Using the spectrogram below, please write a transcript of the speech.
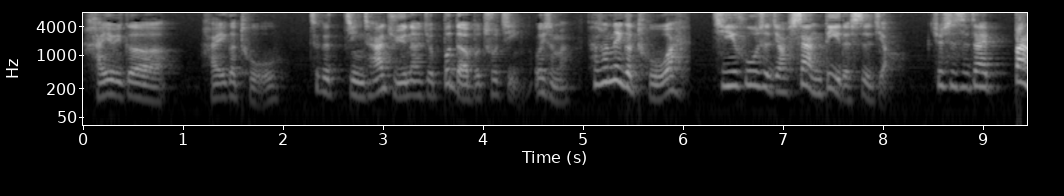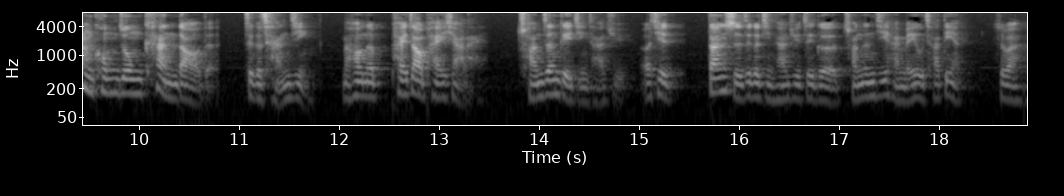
还有一个还有一个图，这个警察局呢就不得不出警，为什么？他说那个图啊几乎是叫上帝的视角，就是是在半空中看到的这个场景，然后呢拍照拍下来。传真给警察局，而且当时这个警察局这个传真机还没有插电，是吧？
